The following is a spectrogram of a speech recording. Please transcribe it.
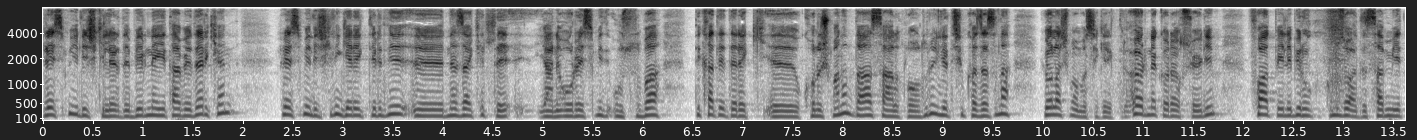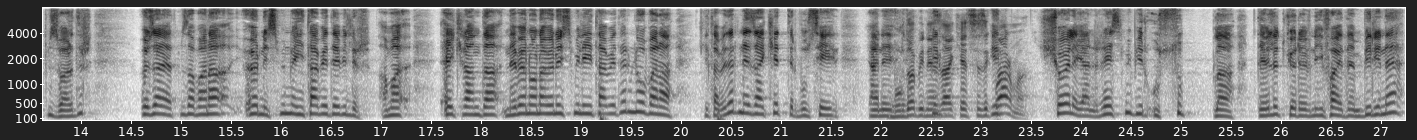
resmi ilişkilerde birine hitap ederken resmi ilişkinin gerektirdiği e, nezaketle yani o resmi usluba dikkat ederek e, konuşmanın daha sağlıklı olduğunu iletişim kazasına yol açmaması gerektirir. Örnek olarak söyleyeyim. Fuat Bey'le bir hukukumuz vardır, samimiyetimiz vardır. Özel hayatımızda bana ön ismimle hitap edebilir. Ama ekranda ne ben ona ön ismiyle hitap ederim ne o bana hitap eder. Nezakettir bu seyir. Yani Burada bir nezaketsizlik var mı? Şöyle yani resmi bir uslupla devlet görevini ifade eden birine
